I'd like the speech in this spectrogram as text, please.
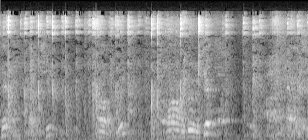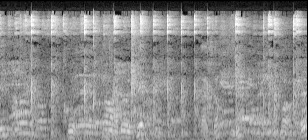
셋. 다시. 하나, 둘. 하나, 둘, 셋. 다시. 둘. 하나, 둘, 셋. 다시요. 하나, 둘.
